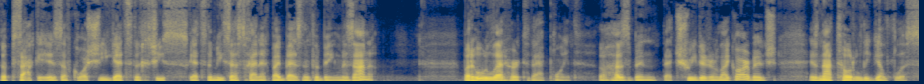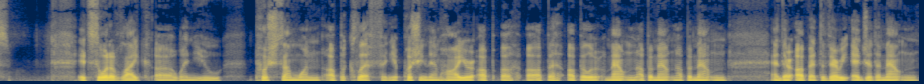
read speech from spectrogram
the psak is, of course, she gets the she gets the misas chenek by Bezdin for being mizana. But who led her to that point? The husband that treated her like garbage is not totally guiltless. It's sort of like uh, when you push someone up a cliff and you're pushing them higher up a, up a, up a mountain, up a mountain, up a mountain, and they're up at the very edge of the mountain,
